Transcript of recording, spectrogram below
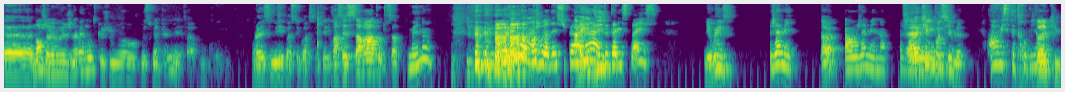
Euh, non, j'avais j'en avais un autre que je me, je me souviens plus, mais enfin, donc, euh, on l'avait simulé quoi, c'était quoi? C'était Princesse Sarah, toi, tout ça? Mais non. mais non, moi je regardais Super Nana Heidi. et Totally Spice. Les Wings? Jamais. Ah ouais? Alors jamais, non. Ah, Kim possible. Ah oui, c'était trop bien. ouais, Kim,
